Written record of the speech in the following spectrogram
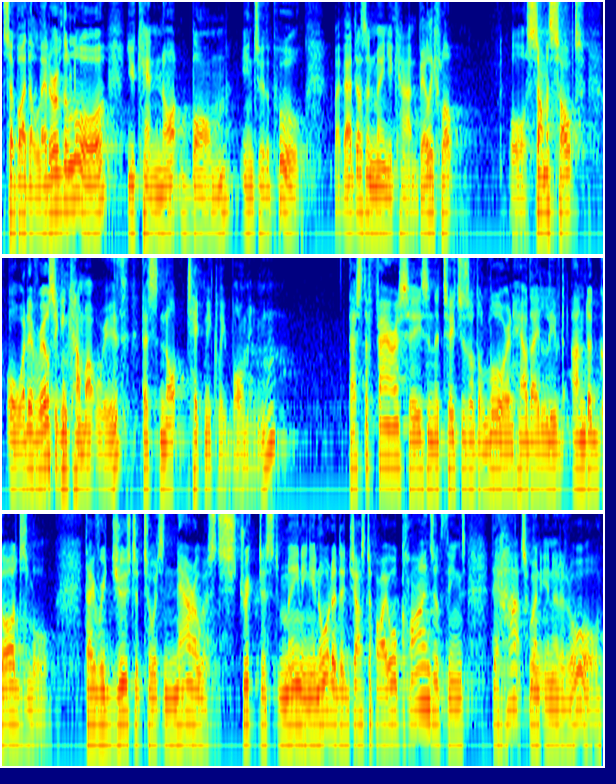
so by the letter of the law, you cannot bomb into the pool. But that doesn't mean you can't belly flop or somersault or whatever else you can come up with that's not technically bombing. That's the Pharisees and the teachers of the law and how they lived under God's law. They reduced it to its narrowest, strictest meaning in order to justify all kinds of things. Their hearts weren't in it at all,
